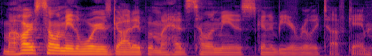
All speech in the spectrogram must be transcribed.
my heart's telling me the Warriors got it, but my head's telling me this is going to be a really tough game.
